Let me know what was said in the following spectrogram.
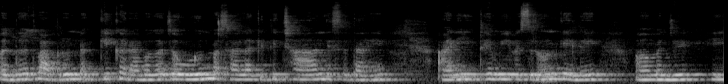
पद्धत वापरून नक्की करा. बघा जवळून मसाला किती छान दिसत आहे. आणि इथे मी विसरून गेले. म्हणजे ही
